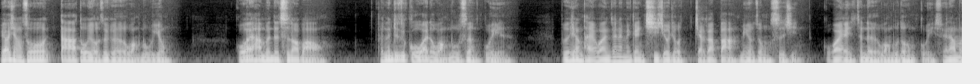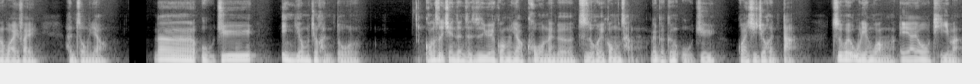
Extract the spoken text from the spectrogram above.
不要想说大家都有这个网络用，国外他们的吃到饱，反正就是国外的网络是很贵的，不是像台湾在那边跟七九九加个八，没有这种事情。国外真的网络都很贵，所以他们 WiFi 很重要。那五 G 应用就很多了，光是前阵子日月光要扩那个智慧工厂，那个跟五 G。关系就很大，智慧物联网嘛，AIoT 嘛，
